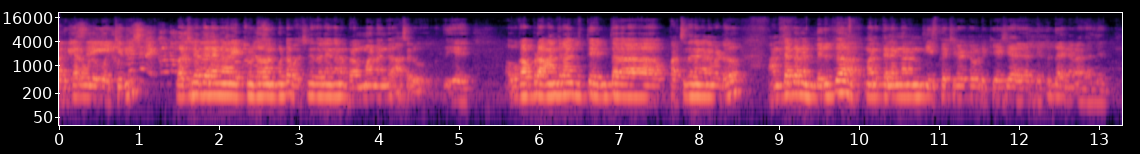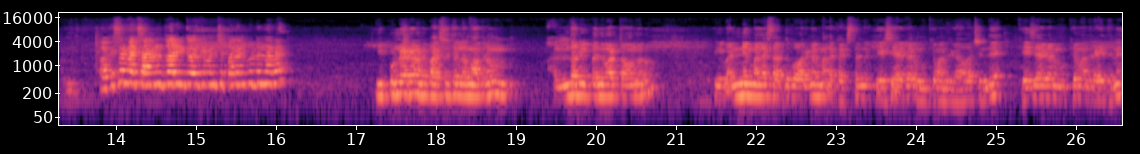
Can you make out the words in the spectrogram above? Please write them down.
అధికారంలోకి వచ్చింది. వచ్చిన తెలంగాణ ఎట్లుంటుంది అనుకుంటే వచ్చిన తెలంగాణ బ్రహ్మాండంగా అసలు ఒకప్పుడు ఆంధ్రాని చూస్తే ఎంత పచ్చదనం కనబడో అంతకన్నా మెరుగ్గా మన తెలంగాణను తీసుకొచ్చినటువంటి కేసీఆర్ గారికి అయితే ధన్యవాదాలు. ఓకే సార్ మా ఛానల్ ద్వారా ఇంకెవరికి ఏమైనా చెప్పాలనుకుంటున్నారా? ఇప్పుడున్నటువంటి పరిస్థితుల్లో మాత్రం అందరూ ఇబ్బంది పడుతూ ఉన్నారు. ఇవన్నీ మళ్ళీ సర్దుకోవాలంటే మళ్ళీ ఖచ్చితంగా కేసీఆర్ గారు ముఖ్యమంత్రి కావాల్సిందే. కేసీఆర్ గారు ముఖ్యమంత్రి అయితేనే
